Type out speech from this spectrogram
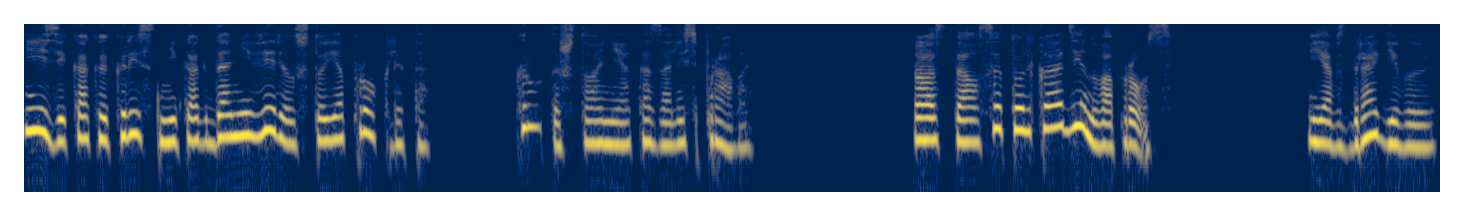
Изи, как и Крис, никогда не верил, что я проклята. Круто, что они оказались правы. Остался только один вопрос. Я вздрагиваю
